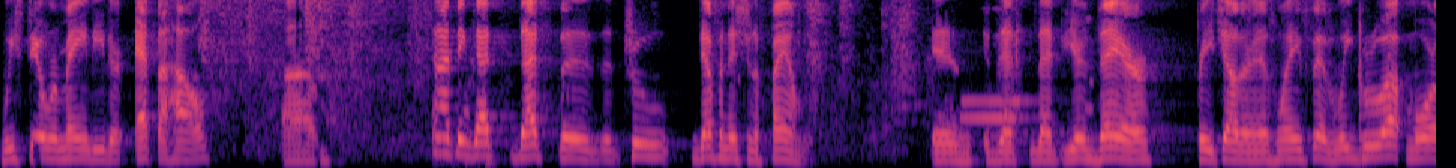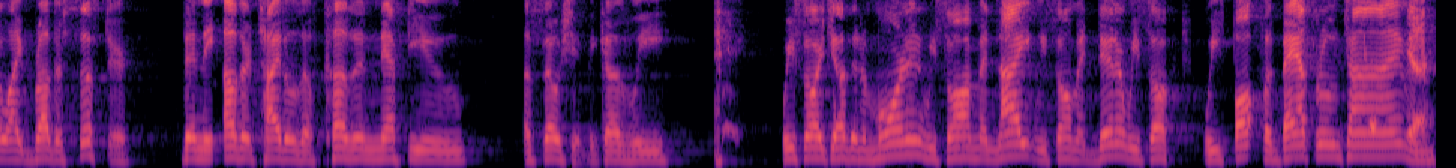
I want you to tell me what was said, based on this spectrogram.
we still remained either at the house. Um, and I think that that's the, the true definition of family is, that that you're there for each other. And as Wayne says, we grew up more like brother sister than the other titles of cousin, nephew, associate because we we saw each other in the morning, we saw him at night, we saw him at dinner, we saw we fought for bathroom time. Yeah, and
